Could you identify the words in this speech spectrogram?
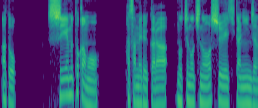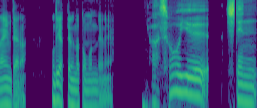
あと、CM とかも挟めるから、後々の収益化にいいんじゃないみたいなのでやってるんだと思うんだよね。あ、そういう視点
